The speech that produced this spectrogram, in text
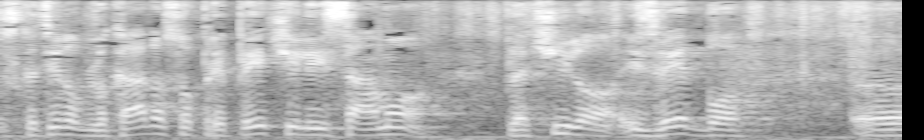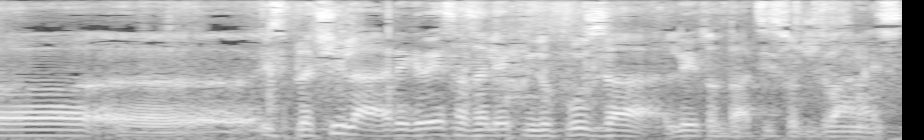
s katero blokado so preprečili samo plačilo, izvedbo izplačila regresa za letni dopust za leto 2012.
